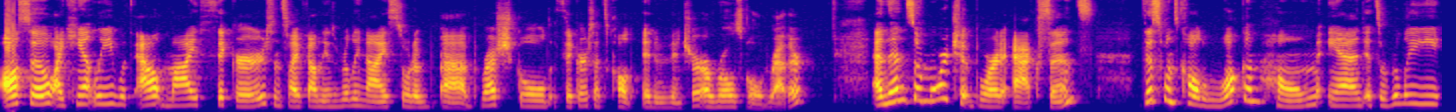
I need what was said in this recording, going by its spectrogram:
Also, I can't leave without my thickers, and so I found these really nice sort of uh, brush gold thickers. That's called Adventure, or rose gold rather. And then some more chipboard accents. This one's called Welcome Home, and it's a really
